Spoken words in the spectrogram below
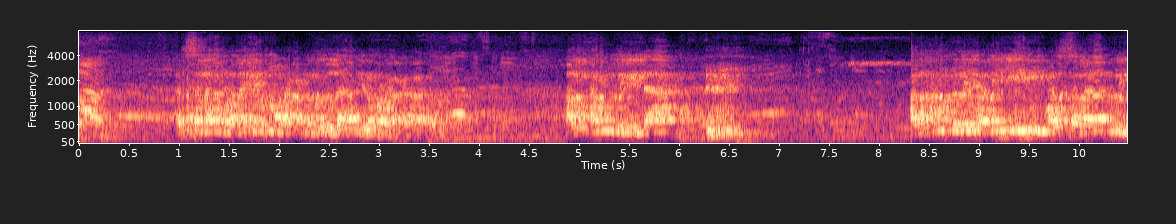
আসসালামু আলাইকুম ওয়া রাহমাতুল্লাহি ওয়া বারাকাতুহু আলহামদুলিল্লাহ আলহামদুলিল্লাহ ওয়ালিহি ওয়া সালাতু লি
